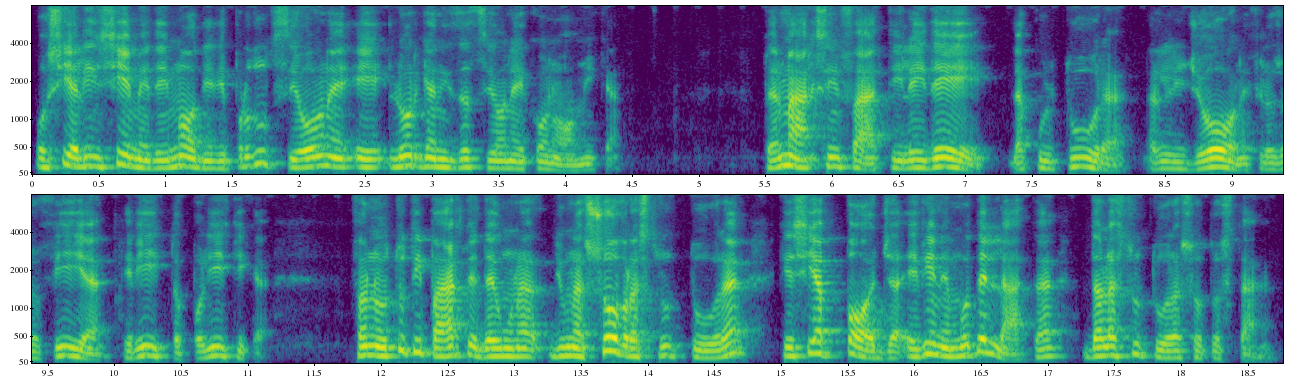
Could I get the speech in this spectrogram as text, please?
ossia l'insieme dei modi di produzione e l'organizzazione economica. Per Marx, infatti, le idee, la cultura, la religione, filosofia, diritto, politica, fanno tutti parte di una, di una sovrastruttura che si appoggia e viene modellata dalla struttura sottostante.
